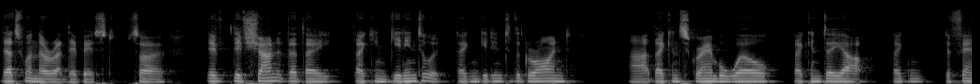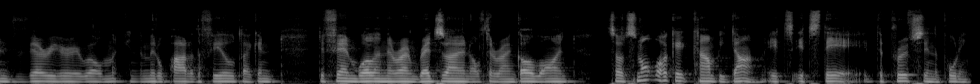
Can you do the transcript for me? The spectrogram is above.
that's when they're at their best. So they've they've shown it that they, they can get into it. They can get into the grind. Uh, they can scramble well. They can d up. They can defend very, very well in the middle part of the field. They can defend well in their own red zone, off their own goal line. So it's not like it can't be done. It's it's there. The proof's in the pudding.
